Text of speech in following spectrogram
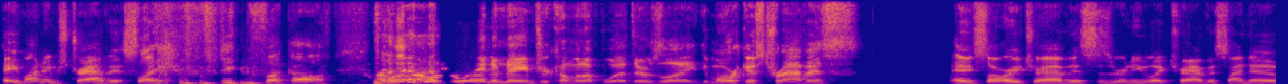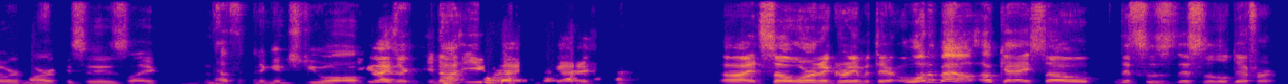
"Hey, my name's Travis," like, dude, fuck off. I love, I love the random names you're coming up with. There's like Marcus, Travis. Hey, sorry, Travis. Is there any like Travis I know or Marcus is like nothing against you all? You guys are not you guys. All right, so we're in agreement there. What about okay? So this is this is a little different.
